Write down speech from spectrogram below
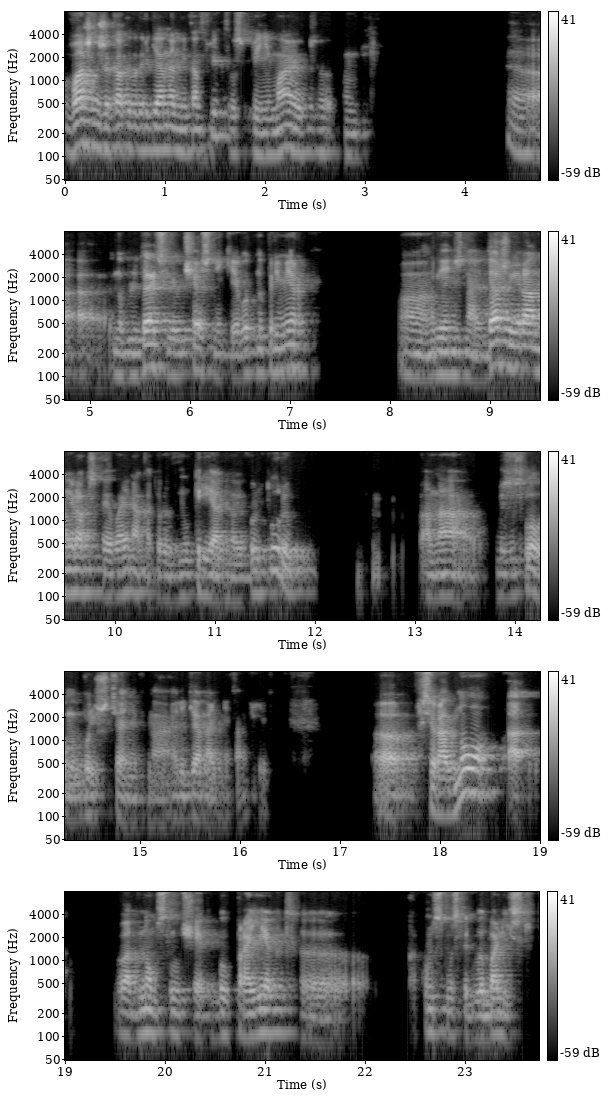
важно же, как этот региональный конфликт воспринимают э, наблюдатели, участники. Вот, например, э, ну, я не знаю, даже Ирано-Иракская война, которая внутри одной культуры, она, безусловно, больше тянет на региональный конфликт. Э, Все равно а, в одном случае это был проект в каком смысле глобалистский,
